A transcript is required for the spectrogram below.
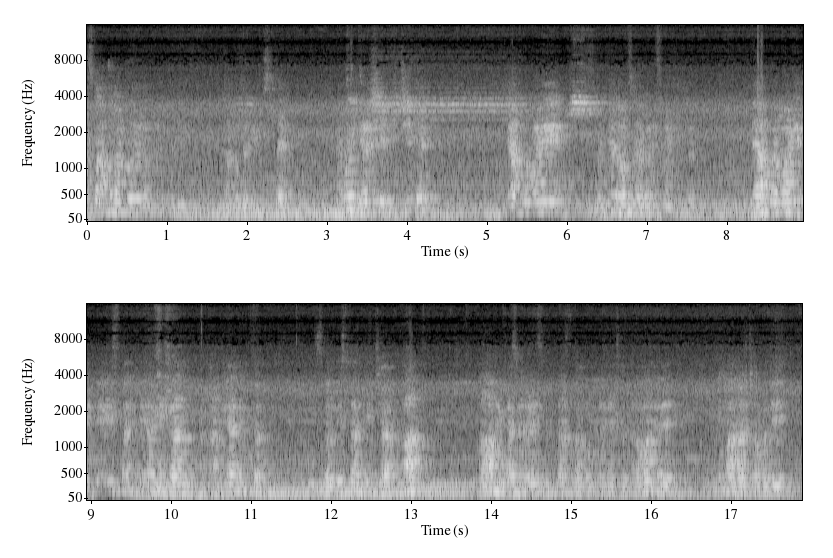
असं आम्हाला डोळ्याला कधीतरी अगोदरी दिसतंय. त्यामुळे यश हे निश्चित आहे. ज्याप्रमाणे संजय राऊत साहेबांनी सांगितलं. त्याप्रमाणे तेवीस तारखेला निकाल लागल्यानंतर सव्वीस तारखेच्या आत महाविकास आघाडी सरकार स्थापन करण्याचा दावा करेल आणि महाराष्ट्रामध्ये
